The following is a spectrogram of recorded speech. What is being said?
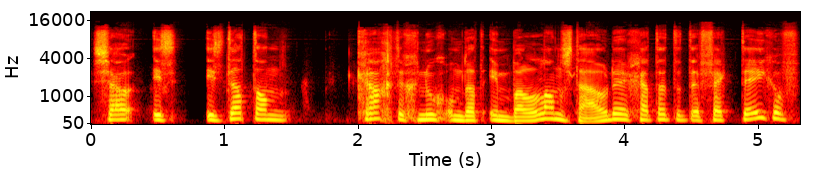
Zou, is, is dat dan krachtig genoeg om dat in balans te houden? Gaat dat het effect tegen? Of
